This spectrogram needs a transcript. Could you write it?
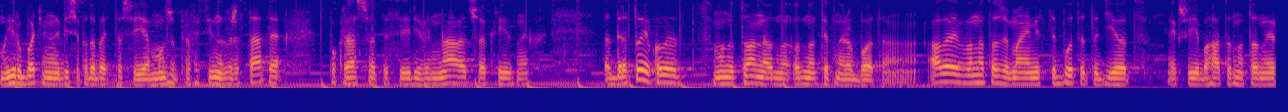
моїй роботі мені найбільше подобається те, що я можу професійно зростати, покращувати свій рівень навичок різних. Дратує, коли монотонна однотипна робота. Але вона теж має місце бути. Тоді, от, якщо є багато монотонної,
